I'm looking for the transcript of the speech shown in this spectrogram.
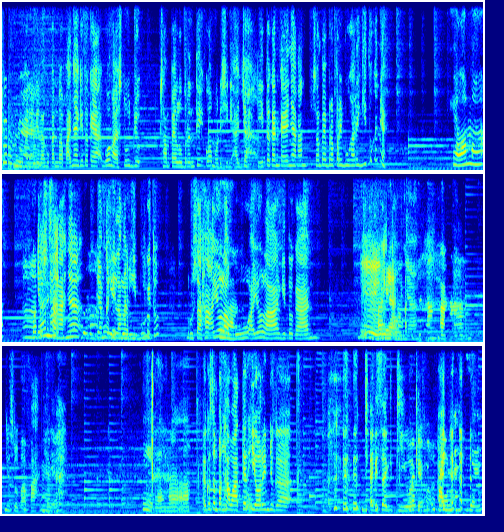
hubungan yang dilakukan bapaknya gitu kayak gue nggak setuju sampai lu berhenti gue mau di sini aja gitu kan kayaknya kan. Sampai berapa ribu hari gitu kan ya? Ya lama hmm, terus si sangahnya yang ya, kehilangan ya, ibu gitu. berusaha ayolah ya. bu ayolah gitu kan. Hmm, iya. nyusul bapaknya hmm. ya iya malah aku sempat khawatir Hiorin juga jadi sakit jiwa kayak mau aja.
